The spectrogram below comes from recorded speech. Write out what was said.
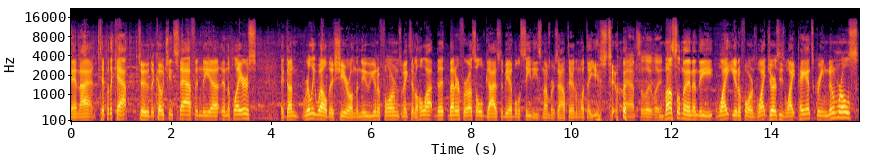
And I tip of the cap to the coaching staff and the uh, and the players. They've done really well this year on the new uniforms. Makes it a whole lot bit better for us old guys to be able to see these numbers out there than what they used to. Absolutely. Musselman in the white uniforms, white jerseys, white pants, green numerals,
